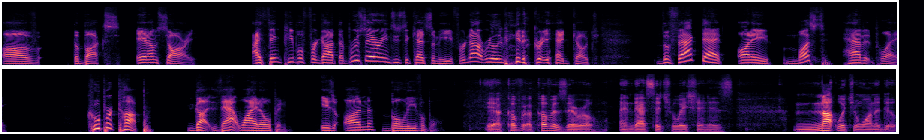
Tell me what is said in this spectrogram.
of the Bucks. And I'm sorry. I think people forgot that Bruce Arians used to catch some heat for not really being a great head coach. The fact that on a must have it play, Cooper Kupp got that wide open is unbelievable. Yeah, a cover a cover zero in that situation is not what you want to do.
